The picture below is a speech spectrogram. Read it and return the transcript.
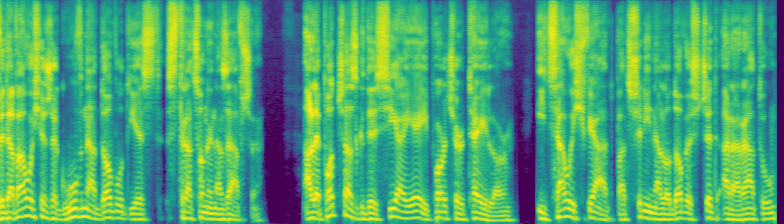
Wydawało się, że główny dowód jest stracony na zawsze. Ale podczas gdy CIA Porcher Taylor i cały świat patrzyli na lodowy szczyt Araratu,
